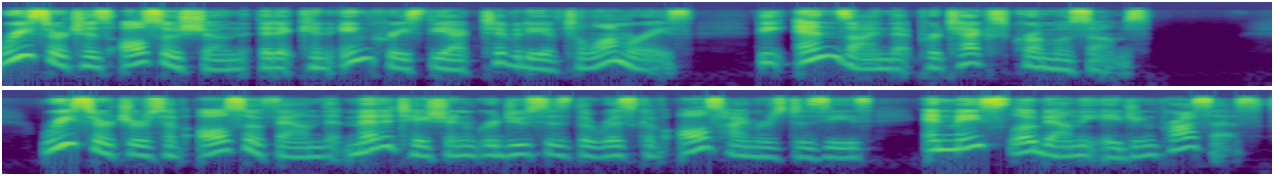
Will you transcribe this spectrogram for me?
Research has also shown that it can increase the activity of telomerase, the enzyme that protects chromosomes. Researchers have also found that meditation reduces the risk of Alzheimer's disease and may slow down the aging process.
